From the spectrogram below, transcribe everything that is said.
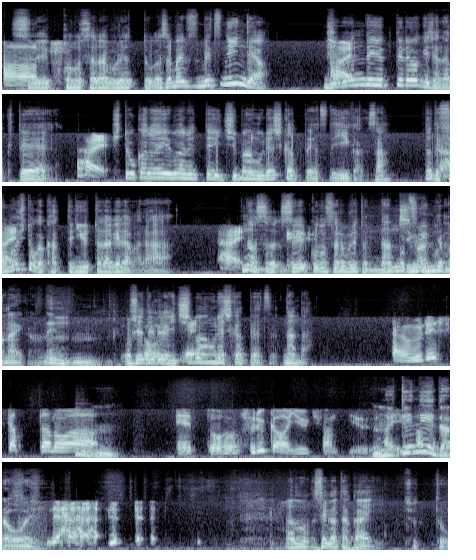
末っ子のサラブレッドが。さまあ別にいいんだよ。自分で言ってるわけじゃなくて、はい。人から言われて一番嬉しかったやつでいいからさ。だってその人が勝手に言っただけだから、はい。なす末っ子のサラブレッドに何の罪も自慢でもないからね。うん。うん。教えてくれ。一番嬉しかったやつ。なんだ？嬉しかったのは、うんえっと、古川祐樹さんっていう似てねえだろおい。あの背が高いちょっと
